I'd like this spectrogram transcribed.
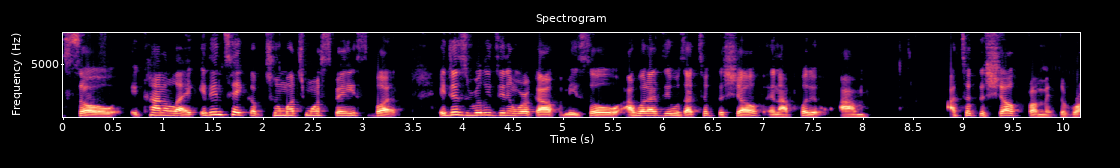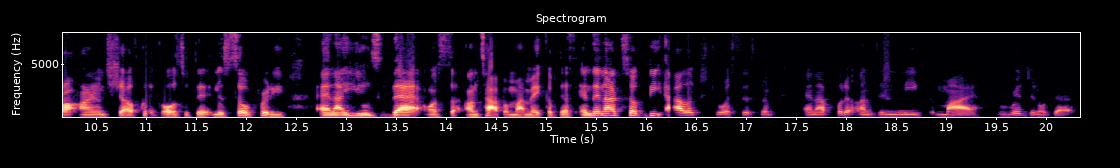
So it kind of like, it didn't take up too much more space, but it just really didn't work out for me. So I, what I did was I took the shelf and I put it, um, I took the shelf from it, the wrought iron shelf that goes with it, and it's so pretty. And I used that on on top of my makeup desk. And then I took the Alex drawer system and I put it underneath my original desk.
